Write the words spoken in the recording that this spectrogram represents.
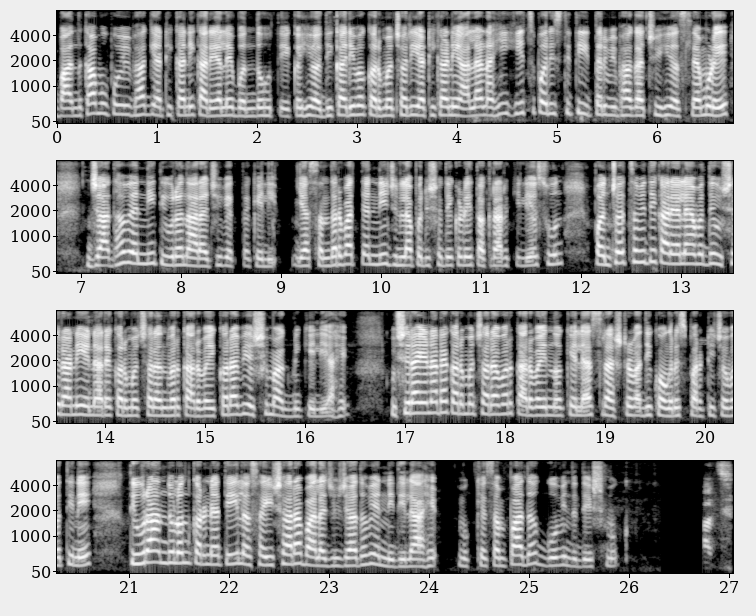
बांधकाम उपविभाग या ठिकाणी कार्यालय बंद होते. एकही अधिकारी व कर्मचारी या ठिकाणी आला नाही. हीच परिस्थिती इतर विभागाचीही असल्यामुळे जाधव यांनी तीव्र नाराजी व्यक्त केली. या संदर्भात त्यांनी जिल्हा परिषदेकडे तक्रार केली असून पंचायत समिती कार्यालयामध्ये उशिराने येणाऱ्या कर्मचाऱ्यांवर कारवाई करावी अशी मागणी केली आहे. उशिरा येणाऱ्या कर्मचाऱ्यावर कारवाई न केल्यास राष्ट्रवादी काँग्रेस पार्टीच्या वतीने तीव्र आंदोलन करण्यात येईल असा इशारा बालाजी जाधव यांनी दिला आहे. मुख्य संपादक गोविंद देशमुख. आज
